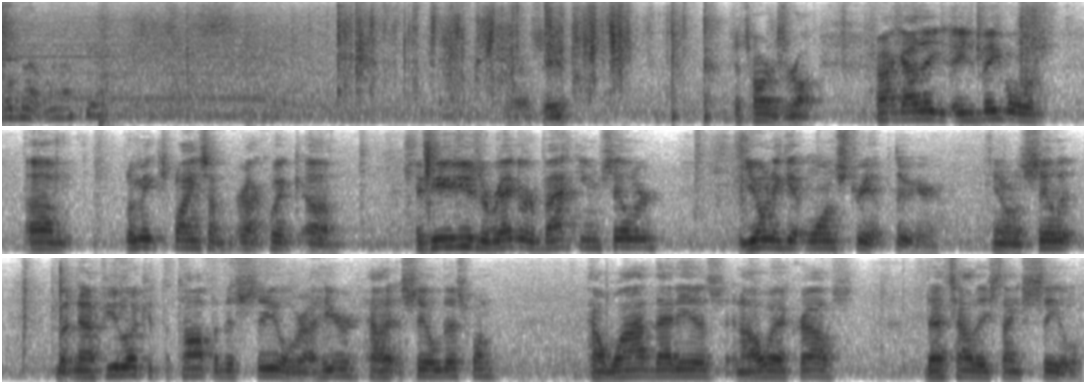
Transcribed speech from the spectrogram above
Hold that one up here. That's it. It's hard as rock. All right, guys, these, these Vevors, um, let me explain something right quick. Uh, if you use a regular vacuum sealer, you only get one strip through here, you know, to seal it. But now if you look at the top of this seal right here, how it sealed this one, how wide that is and all the way across, that's how these things seal.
